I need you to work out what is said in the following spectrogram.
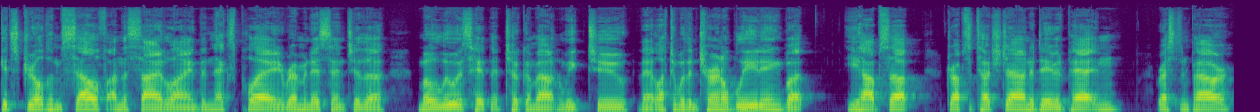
gets drilled himself on the sideline. The next play, reminiscent to the Mo Lewis hit that took him out in week two, that left him with internal bleeding, but he hops up, drops a touchdown to David Patten, rest in power.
